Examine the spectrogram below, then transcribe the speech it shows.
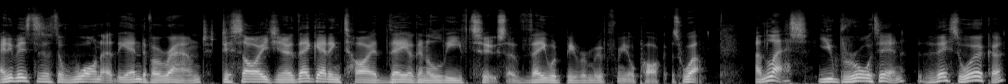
any visitors at a 1 at the end of a round decide, you know, they're getting tired, they are going to leave too, so they would be removed from your park as well. Unless you brought in this worker,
